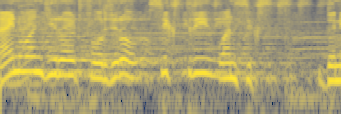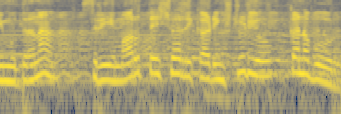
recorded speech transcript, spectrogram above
nine one zero eight four zero six three one six ಧ್ವನಿ ಮುದ್ರಣ ಶ್ರೀ ಮಾರುತೇಶ್ವರ್ ರೆಕಾರ್ಡಿಂಗ್ ಸ್ಟುಡಿಯೋ ಕನಬೂರು.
